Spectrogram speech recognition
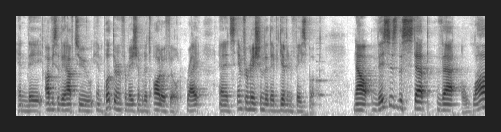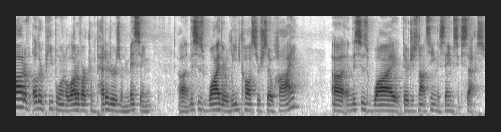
and they obviously they have to input their information, but it's auto filled, right? And it's information that they've given Facebook. Now this is the step that a lot of other people and a lot of our competitors are missing. Uh, this is why their lead costs are so high, uh, and this is why they're just not seeing the same success.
